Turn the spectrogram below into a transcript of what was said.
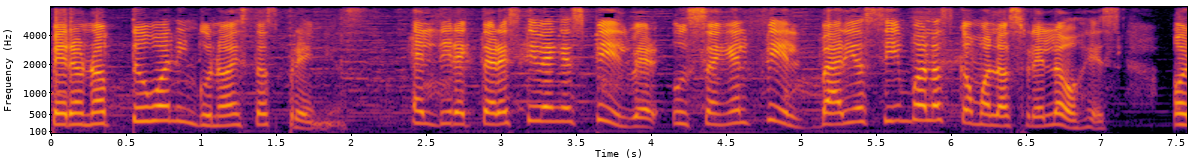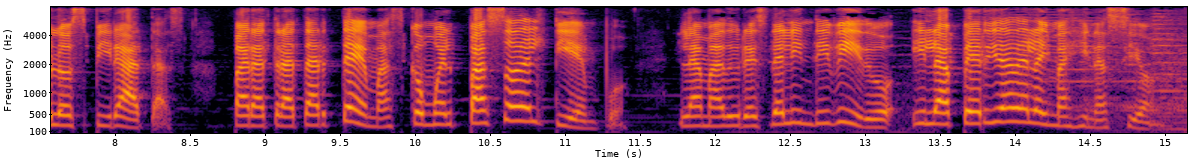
pero no obtuvo ninguno de estos premios. El director Steven Spielberg usó en el film varios símbolos como los relojes o los piratas para tratar temas como el paso del tiempo, la madurez del individuo y la pérdida de la imaginación.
